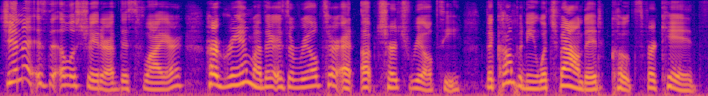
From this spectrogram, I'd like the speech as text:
Jenna is the illustrator of this flyer. Her grandmother is a realtor at Upchurch Realty, the company which founded Coats for Kids.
